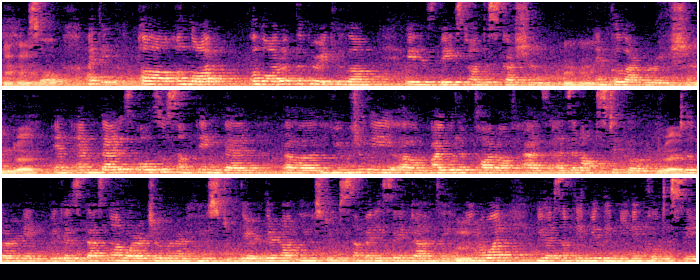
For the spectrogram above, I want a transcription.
Mhm. So I think uh, a lot a lot of the curriculum is based on discussion Mhm. and collaboration. Right. And, and that is also something that uh, usually um, I would have thought of as, as an obstacle Right. to learning because that's not what our children are used to. They're, they're not used to somebody sitting down and saying, Hmm. you know what, you have something really meaningful to say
